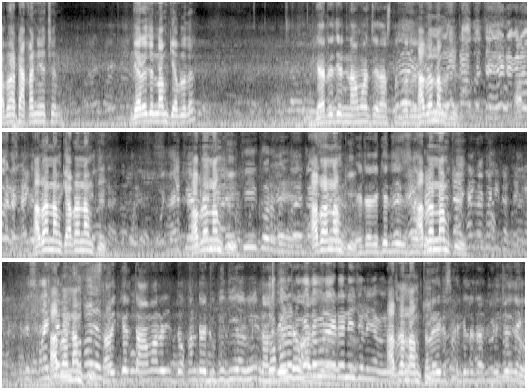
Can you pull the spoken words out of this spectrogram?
আপনারা টাকা নিয়েছেন। গ্যারেজের নাম কি আপনাদের? গ্যারেজের নাম আছে রাস্তা ধারে। আপনার নাম কি? আপনার নাম কি? আপনার নাম কি? আপনার নাম কি? আপনার নাম কি? এটা রেখে দিয়ে আপনার নাম কি? আপনার নাম কি? সাইকেলটা আমার ওই দোকানটায় ঢুকিয়ে দিয়ে আমি দোকানে ঢুকে দেবো এটা নিয়ে চলে যাবে। আপনার নাম কি? এটা সাইকেলটা নিয়ে চলে যাব।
